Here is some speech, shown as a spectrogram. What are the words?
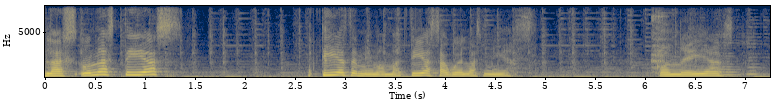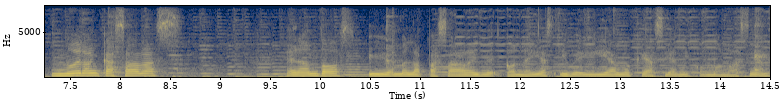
Las, unas tías, tías de mi mamá, tías abuelas mías, con ellas no eran casadas, eran dos y yo me la pasaba con ellas y veía lo que hacían y cómo lo hacían.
